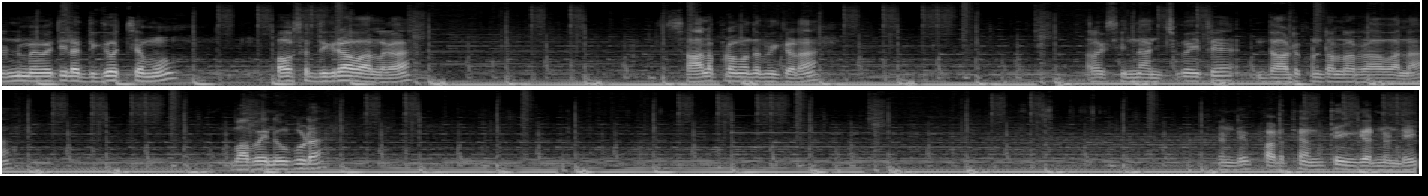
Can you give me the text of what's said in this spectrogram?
చూడండి మేమైతే ఇలా దిగి వచ్చాము ఒకసారి దిగి రావాలిగా. చాలా ప్రమాదం ఇక్కడ. అలాగే చిన్న అంచుకైతే అయితే అలా రావాలా. బాబాయ్ నువ్వు కూడా? అంటే పడితే అంతే ఇక్కడ నుండి.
